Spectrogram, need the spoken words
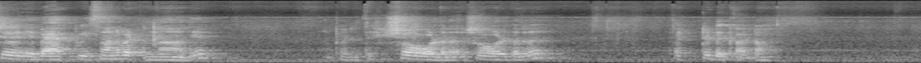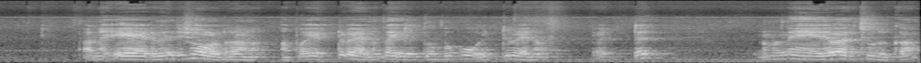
ചെറിയ ബാക്ക് പീസാണ് വെട്ടുന്നത് ആദ്യം. അപ്പോൾ എടുത്ത് ഷോൾഡർ ഷോൾഡർ എട്ടെടുക്കാം കേട്ടോ. കാരണം ഏഴര ഇഞ്ച് ഷോൾഡറാണ് അപ്പോൾ എട്ട് വേണം തയ്യൽ തുമ്പ് പോയിട്ട് വേണം. എട്ട് നമ്മൾ നേരെ വരച്ചു കൊടുക്കാം.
